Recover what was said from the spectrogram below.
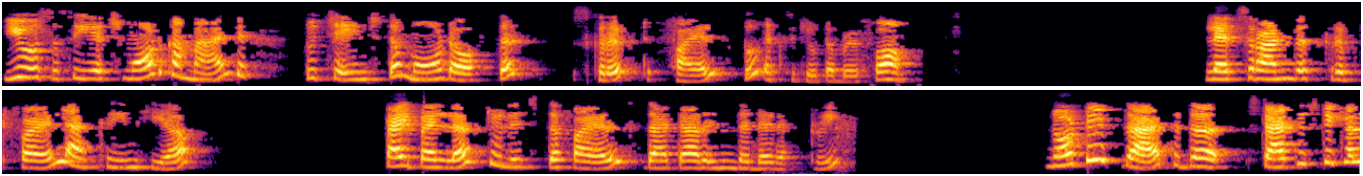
Use chmod command to change the mode of the script file to executable form. Let's run the script file as seen here. Type ls to list the files that are in the directory. Notice that the statistical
